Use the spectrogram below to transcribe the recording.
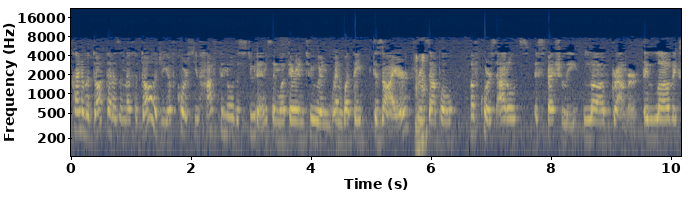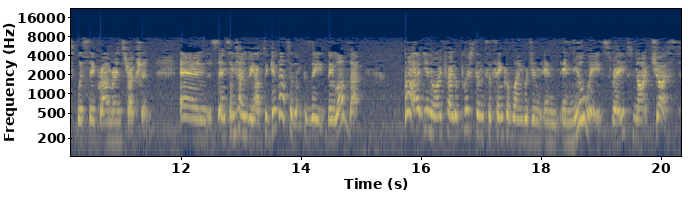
kind of adopt that as a methodology, of course, you have to know the students and what they're into and, and what they desire. For Mhm. example, of course, adults especially love grammar. They love explicit grammar instruction. And, and sometimes we have to give that to them because they, they love that. But, you know, I try to push them to think of language in, in, in new ways, right? Not just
